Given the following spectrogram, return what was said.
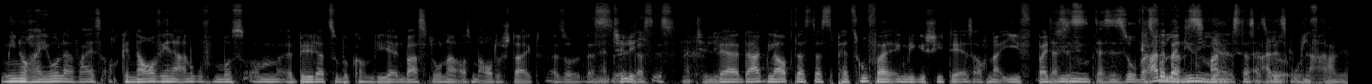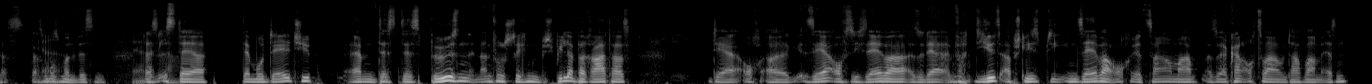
Mino Raiola weiß auch genau, wen er anrufen muss, um äh, Bilder zu bekommen, wie er in Barcelona aus dem Auto steigt. Also das, Natürlich. Äh, das ist, Natürlich. wer da glaubt, dass das per Zufall irgendwie geschieht, der ist auch naiv. Bei das, diesem, ist, das ist sowas gerade bei diesem Mann ist das Also alles ohne geplant. Frage. Das, das Ja. muss man wissen. Ja, das ist der, der Modelltyp ähm, des, des bösen, in Anführungsstrichen, Spielerberaters, der auch äh, sehr auf sich selber, also der einfach Deals abschließt, die ihn selber auch, jetzt sagen wir mal, also er kann auch zweimal am Tag warm essen.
